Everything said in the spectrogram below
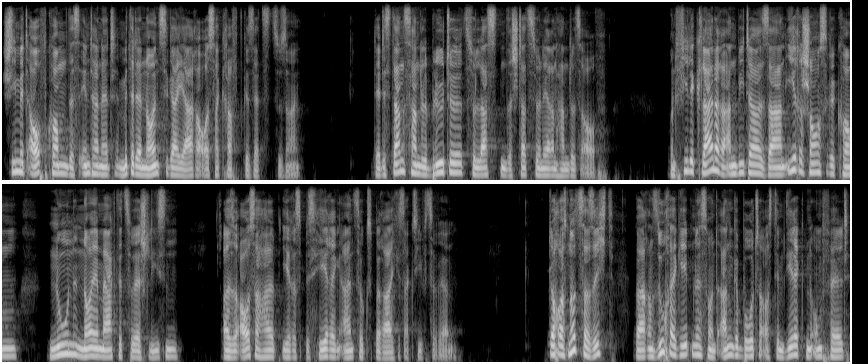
schien mit Aufkommen des Internet Mitte der 90er Jahre außer Kraft gesetzt zu sein. Der Distanzhandel blühte zu Lasten des stationären Handels auf. Und viele kleinere Anbieter sahen ihre Chance gekommen, nun neue Märkte zu erschließen, also außerhalb ihres bisherigen Einzugsbereiches aktiv zu werden. Doch aus Nutzersicht waren Suchergebnisse und Angebote aus dem direkten Umfeld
